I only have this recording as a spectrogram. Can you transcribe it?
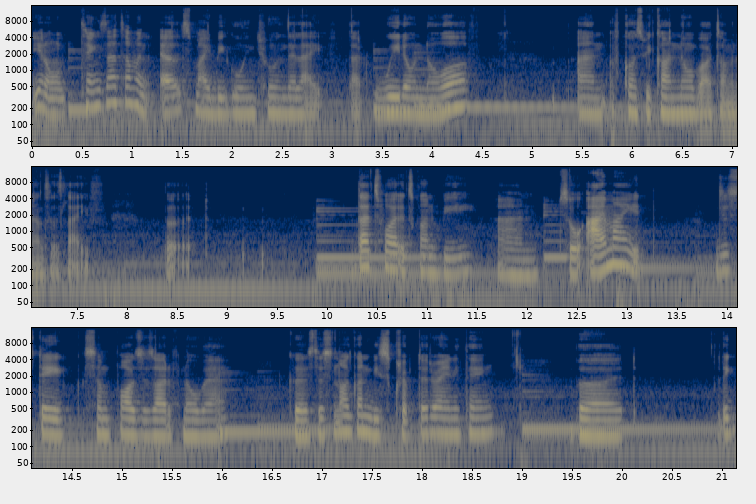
you know things that someone else might be going through in their life that we don't know of. And of course we can't know about someone else's life. But that's what it's going to be. And so i might just take some pauses out of nowhere because this is not going to be scripted or anything. But like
